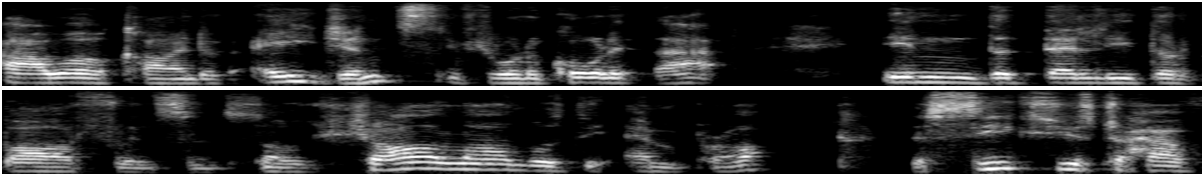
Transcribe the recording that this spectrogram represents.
our kind of agents, if you want to call it that, in the Delhi Darbar, for instance. So Shah Alam was the emperor. The Sikhs used to have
